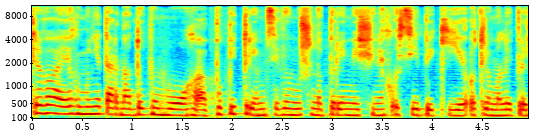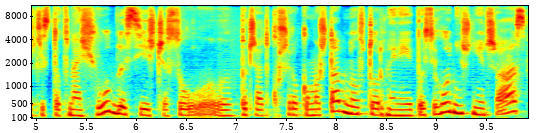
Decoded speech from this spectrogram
Триває гуманітарна допомога по підтримці вимушено переміщених осіб, які отримали прихисток в нашій області з часу е, початку широкомасштабного вторгнення і по сьогоднішній час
